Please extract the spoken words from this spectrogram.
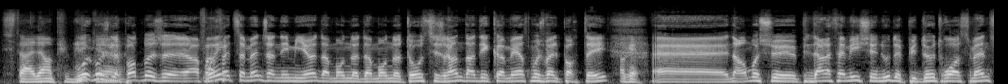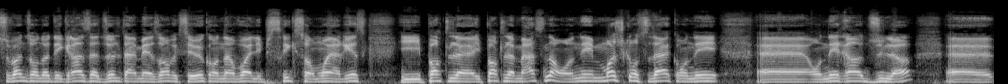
si tu allais en public? Moi, je le euh? porte. Moi, je, en fin de semaine, j'en ai mis un dans mon dans mon auto. Si je rentre dans des commerces, moi, je vais le porter. Euh, non, moi, je suis. Puis dans la famille chez nous, depuis deux, trois semaines, souvent, nous, on a des grands adultes à la maison, avec c'est eux qu'on envoie à l'épicerie qui sont moins à risque. Ils portent le, ils portent le masque. Non, on est. Moi, je considère qu'on est, euh, on est rendu là. Euh,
